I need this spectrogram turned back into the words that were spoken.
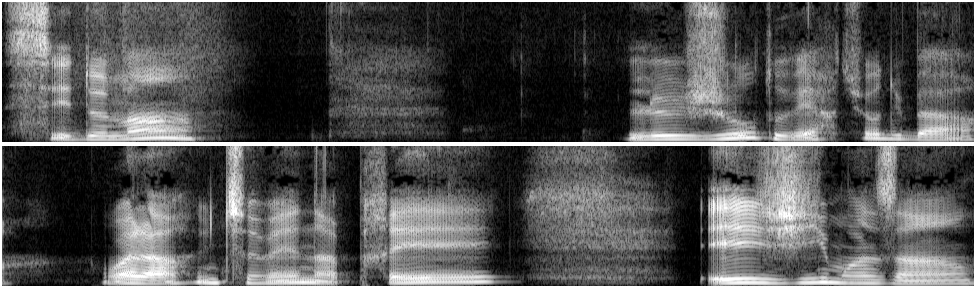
c'est demain le jour d'ouverture du bar. Voilà, une semaine après, et J-1,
